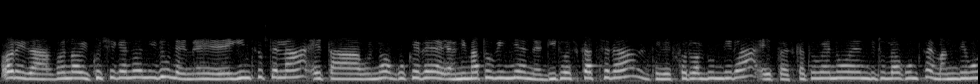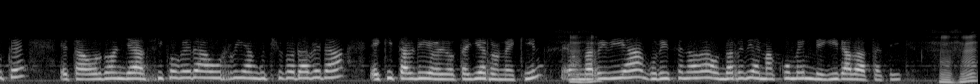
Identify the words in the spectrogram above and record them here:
Hori da, bueno, ikusi genuen irunen e, egin zutela, eta bueno, guk ere animatu ginen diru eskatzera, de foru aldun dira, eta eskatu genuen diru laguntza eman digute, eta orduan ja ziko gera urrian gutxi gora bera, ekitaldi edo tailerronekin. Uh -huh. Ondarribia, gure izena da, ondarribia emakumen begira datatik. Uh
